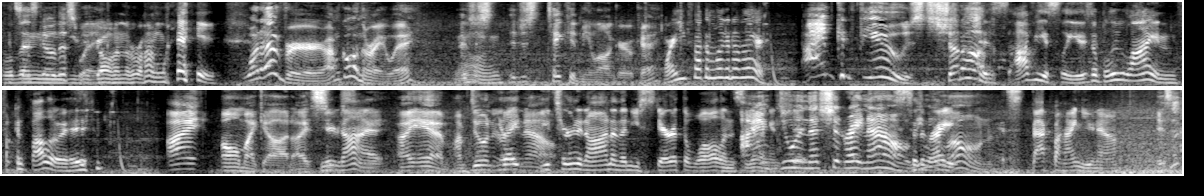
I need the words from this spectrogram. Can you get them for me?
Well, it says go this you're way. going the wrong way. Whatever. I'm going the right way. It just it just taken me longer, okay? Why are you fucking looking up there? I'm confused. Shut up. Obviously, there's a blue line. Fucking follow it. I oh my god, I seriously You're not. I am. I'm doing it You, right like now. you turn it on and then you stare at the wall and ceiling I'm and doing shit. that shit right now. to the Leave me right. alone. It's back behind you now. Is it?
